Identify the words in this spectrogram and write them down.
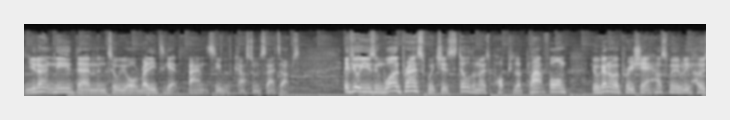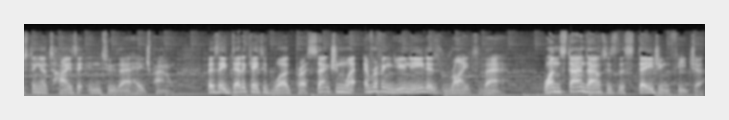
You don't need them until you're ready to get fancy with custom setups. If you're using WordPress, which is still the most popular platform, you're going to appreciate how smoothly Hostinger ties it into their hPanel. There's a dedicated WordPress section where everything you need is right there. One standout is the staging feature.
